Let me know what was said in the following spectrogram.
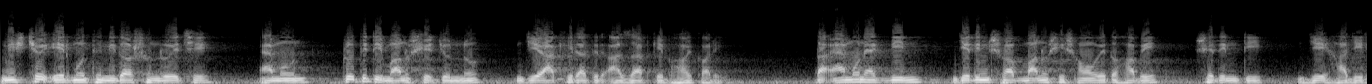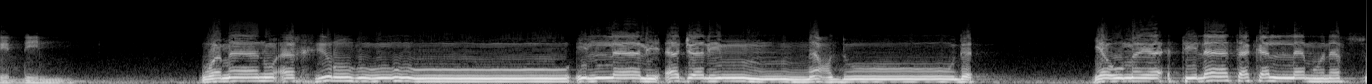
নিশ্চয় এর মধ্যে নিদর্শন রয়েছে এমন প্রতিটি মানুষের জন্য যে আখিরাতের আজাবকে ভয় করে তা এমন একদিন যেদিন সব মানুষই সমবেত হবে সেদিনটি যে হাজিরের দিন وما نؤخره إلا لأجل معدود يوم يأتي لا تكلم نفس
